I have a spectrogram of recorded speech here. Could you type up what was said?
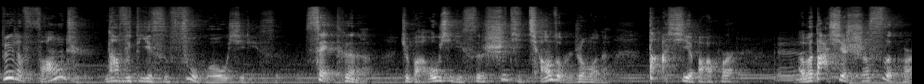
为了防止纳夫蒂斯复活欧西里斯，赛特呢，就把欧西里斯的尸体抢走了之后呢，大卸八块，啊不，大卸十四块，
